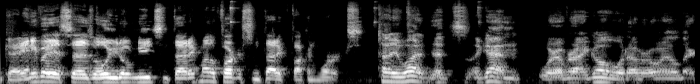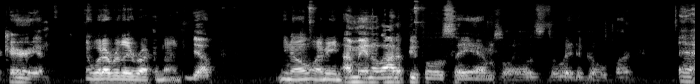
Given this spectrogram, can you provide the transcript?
Okay, anybody that says, "Oh, you don't need synthetic," motherfucker, synthetic fucking works, tell you what, it's again wherever I go, whatever oil they're carrying. and whatever they recommend. Yep. You know, I mean, I mean, a lot of people will say AMSOIL is the way to go, but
